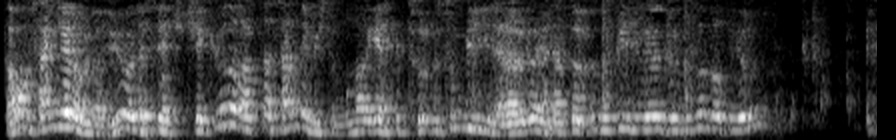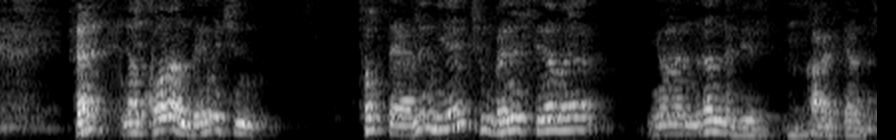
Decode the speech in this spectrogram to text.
Tamam sen gel oyna diyor. Öyle seç- çekiyorlar. Hatta sen demiştin. Bunlar gene Turgut'un bilgileri arkadaşlar. Turgut'un bilgileri Turgut'a satıyorum. Sen Ya Conan benim için çok değerli. Niye? Çünkü beni sinemaya yönlendiren de bir karakterdir.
